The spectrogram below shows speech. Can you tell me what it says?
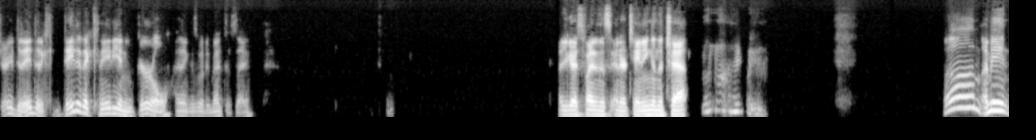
Jerry dated, dated a Canadian girl, I think is what he meant to say. Are you guys finding this entertaining in the chat? Um, I mean,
